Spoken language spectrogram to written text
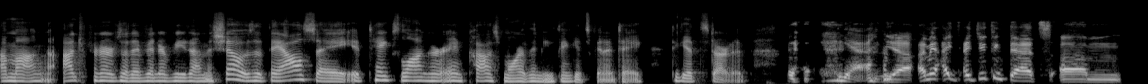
among entrepreneurs that I've interviewed on the show is that they all say it takes longer and costs more than you think it's going to take to get started. yeah. Yeah. I mean, I, I do think that's, um,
